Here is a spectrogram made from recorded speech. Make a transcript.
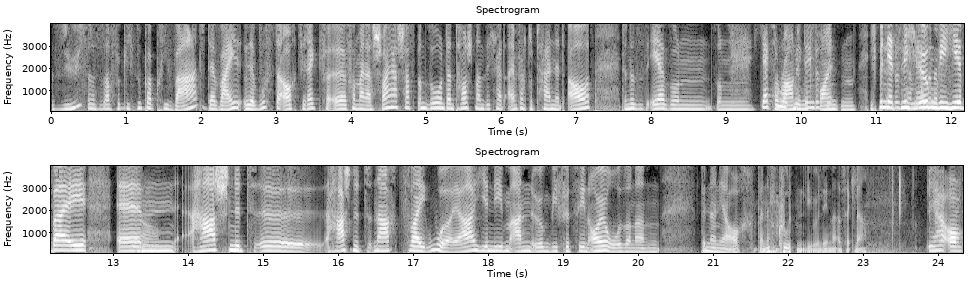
süß und das ist auch wirklich super privat. Der, wei der wusste auch direkt äh, von meiner Schwangerschaft und so und dann tauscht man sich halt einfach total nett aus. Denn das ist eher so ein, so ein Ja, gut, Surrounding mit dem mit du- Freunden. Ich bin das jetzt ja nicht so eine irgendwie F- hier bei ähm, Haarschnitt, äh, Haarschnitt nach zwei Uhr, ja, hier nebenan irgendwie für 10 Euro, sondern bin dann ja auch bei einem guten, liebe Lena, ist ja klar. Ja, oh,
